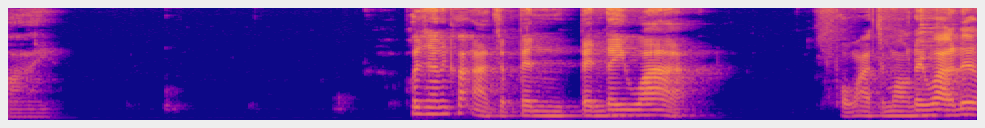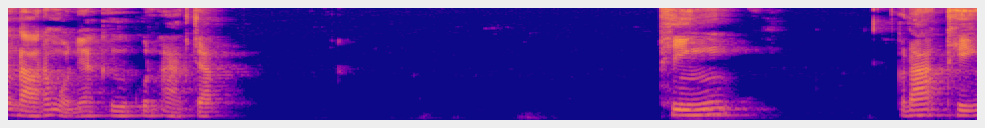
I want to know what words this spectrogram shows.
บาย เพราะฉะนั้นก็อาจจะเป็นเป็นได้ว่า ผมอาจจะมองได้ว่าเรื่องราวทั้งหมดเนี่ยคือคุณอาจจะ ทิ้งละทิ้ง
